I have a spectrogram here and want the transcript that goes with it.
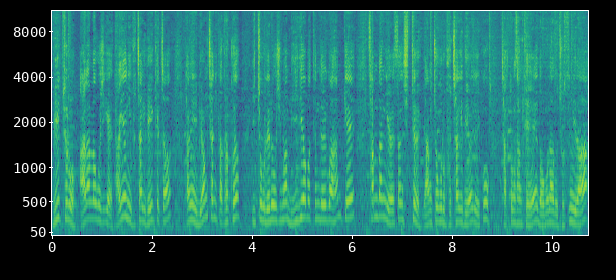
밑으로 아날로그 시계 당연히 부착이 되어 있겠죠. 당연히 명차니까 그렇고요. 이쪽으로 내려오시면 미디어 버튼들과 함께 3단계 열선 시트 양쪽으로 부착이 되어져 있고 작동 상태 너무나도 좋습니다.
